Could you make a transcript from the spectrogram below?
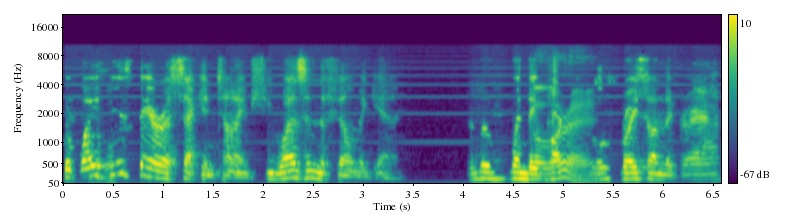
The wife is there a second time. She was in the film again. Remember when they Oh, parked alright. Rolls Royce on the grass?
